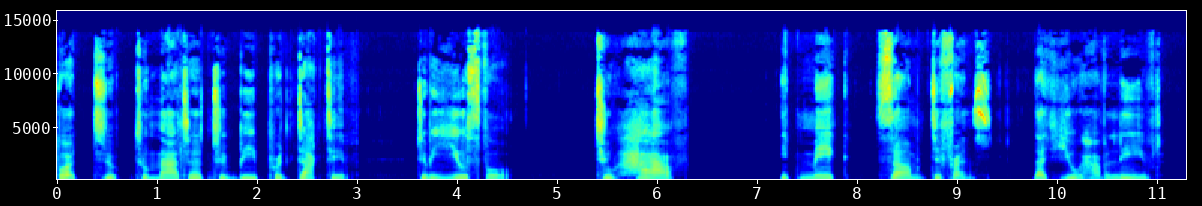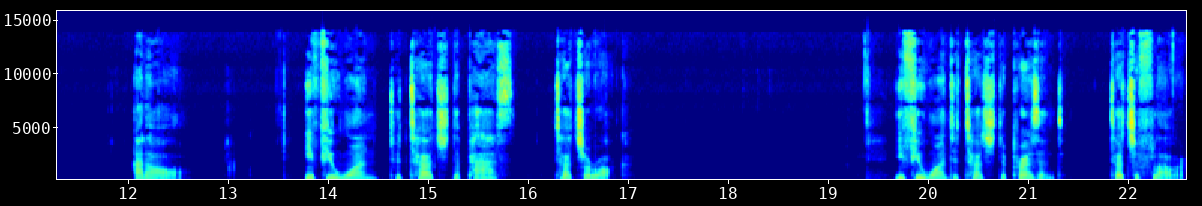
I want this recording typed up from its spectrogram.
but to, to matter, to be productive, to be useful, to have it make some difference that you have lived at all. If you want to touch the past, touch a rock. If you want to touch the present, touch a flower.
